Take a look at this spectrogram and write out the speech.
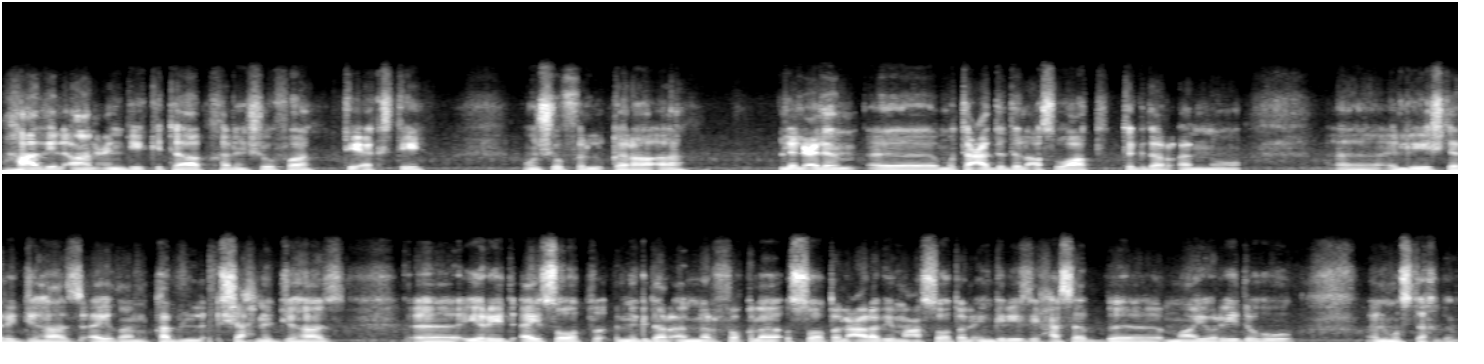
هذه الآن عندي كتاب خلينا نشوفه TXT ونشوف القراءة. للعلم آه، متعدد الأصوات تقدر أنه اللي يشتري الجهاز أيضا قبل شحن الجهاز يريد أي صوت نقدر أن نرفق له الصوت العربي مع الصوت الإنجليزي حسب آه، ما يريده المستخدم.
